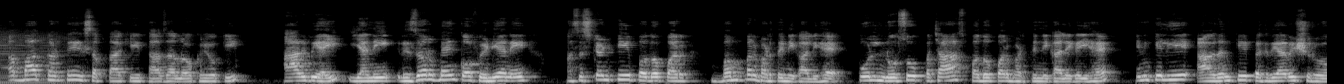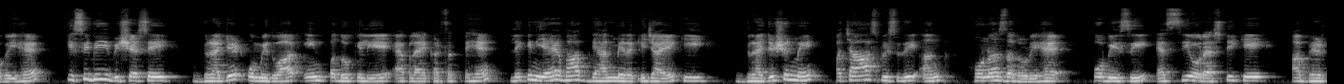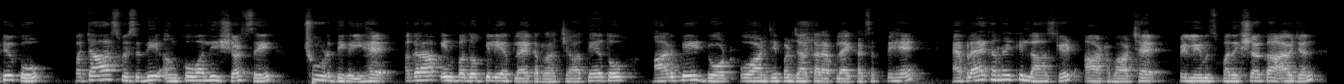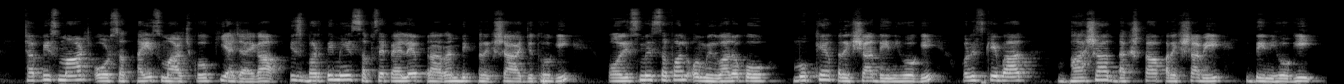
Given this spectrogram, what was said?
अब बात करते हैं इस सप्ताह की ताज़ा नौकरियों की। आरबीआई यानी रिज़र्व बैंक ऑफ़ इंडिया ने असिस्टेंट के पदों पर बम्पर भर्ती निकाली है। कुल 950 पदों पर भर्ती निकाली गई है। इनके लिए आवेदन की प्रक्रिया भी शुरू हो गई है। किसी भी विषय से ग्रेजुएट उम्मीदवार इन पदों के लिए अप्लाई कर सकते हैं। लेकिन यह बात ध्यान में रखी जाए कि ग्रेजुएशन में 50 फ़ीसदी अंक होना ज़रूरी है। ओबीसी एससी और एसटी के अभ्यर्थियों को 50 फ़ीसदी अंकों वाली शर्त से छूट दी गई है। अगर आप इन पदों के लिए अप्लाई करना चाहते हैं तो rbi.org पर जाकर अप्लाई कर सकते हैं। अप्लाई करने की लास्ट डेट 8 मार्च है। प्रीलिम्स परीक्षा का आयोजन 26 मार्च और 27 मार्च को किया जाएगा। इस भर्ती में सबसे पहले प्रारंभिक परीक्षा आयोजित होगी और इसमें सफल उम्मीदवारों को मुख्य परीक्षा देनी होगी और इसके बाद भाषा दक्षता परीक्षा भी देनी होगी।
